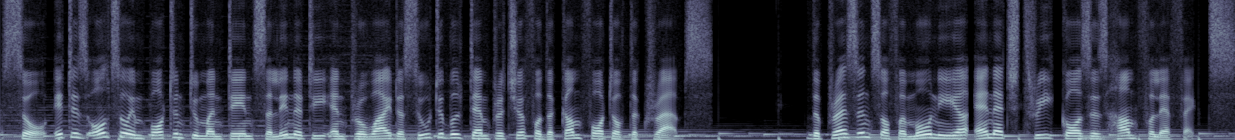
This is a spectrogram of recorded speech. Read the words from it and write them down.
So, it is also important to maintain salinity and provide a suitable temperature for the comfort of the crabs. The presence of ammonia NH3 causes harmful effects.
